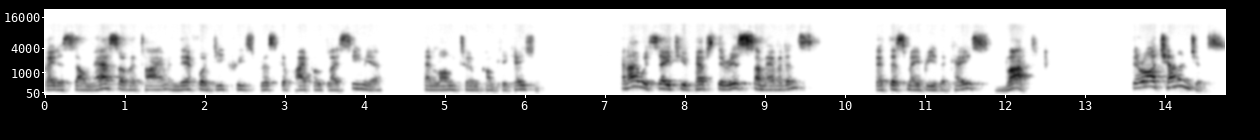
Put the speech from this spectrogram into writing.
beta cell mass over time and therefore decreased risk of hypoglycemia and long-term complications? And I would say to you, perhaps there is some evidence that this may be the case, but there are challenges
